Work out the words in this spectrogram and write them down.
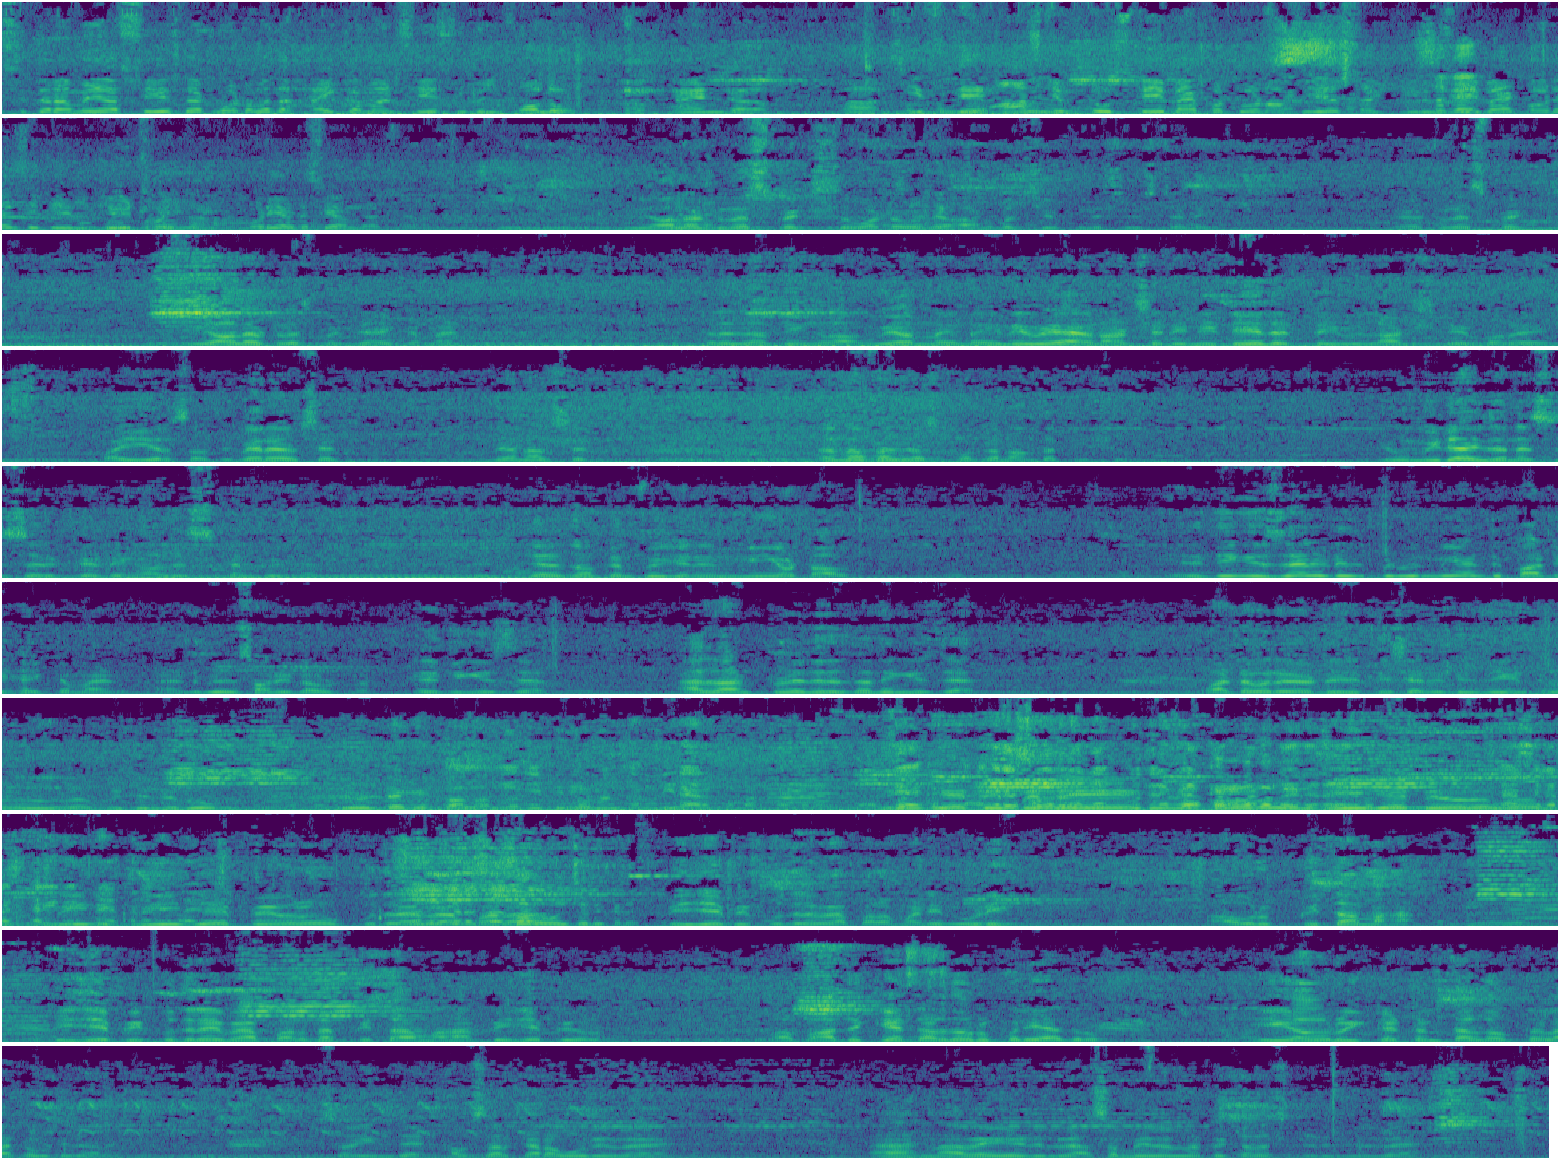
Siddaramaiah says that whatever the High Command says, he will follow. And uh, uh, if they ask him to stay back for two and a half years, he will stay back or else he will give it for you. What do you have to say on that, sir? We all have to respect whatever the Honorable Chief Minister is telling. We have to respect. We all have to respect the High Command. There is nothing wrong. We are in any way I have not said any day that they will not stay for a five years or something. where I have said. They have not said. None of us have spoken on that issue. You media is unnecessary creating all this confusion. There is no confusion in me at all. Anything is there, it is between me and the party high command, and we will sort it out. Anything is there. As on today, there is nothing is there. Whatever you have decided, it is the internal uh, within the room. You will take a call on that. BJP ಇನ್ನೊಂದು ಗಂಭೀರ ಆರೋಪ ಮಾಡ್ತಾ ಇದ್ದಾರೆ BJP ಕುದುರೆ ವ್ಯಾಪಾರ ಬಿಜೆಪಿಯವರು ಶಾಸಕರ ಖರೀದಿ ಪ್ರಯತ್ನ ಬಿಜೆಪಿಯವರು ಕುದುರೆ ವ್ಯಾಪಾರ ಬಿಜೆಪಿ ಕುದುರೆ ವ್ಯಾಪಾರ ಮಾಡಿ ರೂಢಿ ಅವರು ಪಿತಾಮಹ. ಬಿಜೆಪಿ ಕುದುರೆ ವ್ಯಾಪಾರದ ಪಿತಾಮಹ, ಬಿಜೆಪಿಯವರು. ಪಾಪ ಅದಕ್ಕೆ ದಳದವರು ಬಲಿಯಾದರು. ಈಗ ಅವರು ಇಕ್ಕಟ್ಟಲ್ಲಿ ದಳದವ್ರು ತಗೊಳಕೊಂಡ್ಬಿಟ್ಟಿದ್ದಾರೆ ಸೊ ಹಿಂದೆ ಅವ್ರ ಸರ್ಕಾರ ಹೋಗಿಲ್ವೇ ನಾವೇ ಹೇಳಿಲ್ವೇ? ಅಸೆಂಬ್ಲಿಲೆಲ್ಲ ಬೇಕಾದಷ್ಟು ಹೇಳಿಲ್ವೇ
